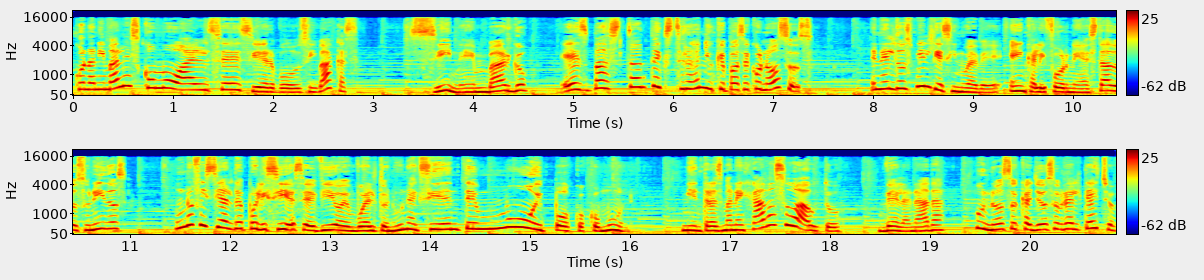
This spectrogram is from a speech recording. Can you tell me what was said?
con animales como alces, ciervos y vacas. Sin embargo, es bastante extraño que pase con osos. En el 2019, en California, Estados Unidos, un oficial de policía se vio envuelto en un accidente muy poco común. Mientras manejaba su auto, de la nada, un oso cayó sobre el techo,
